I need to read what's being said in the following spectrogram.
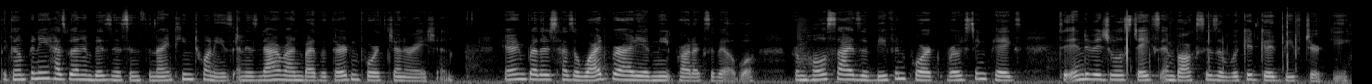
The company has been in business since the 1920s and is now run by the third and fourth generation. Herring Brothers has a wide variety of meat products available, from whole sides of beef and pork, roasting pigs, to individual steaks and boxes of wicked good beef jerky.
